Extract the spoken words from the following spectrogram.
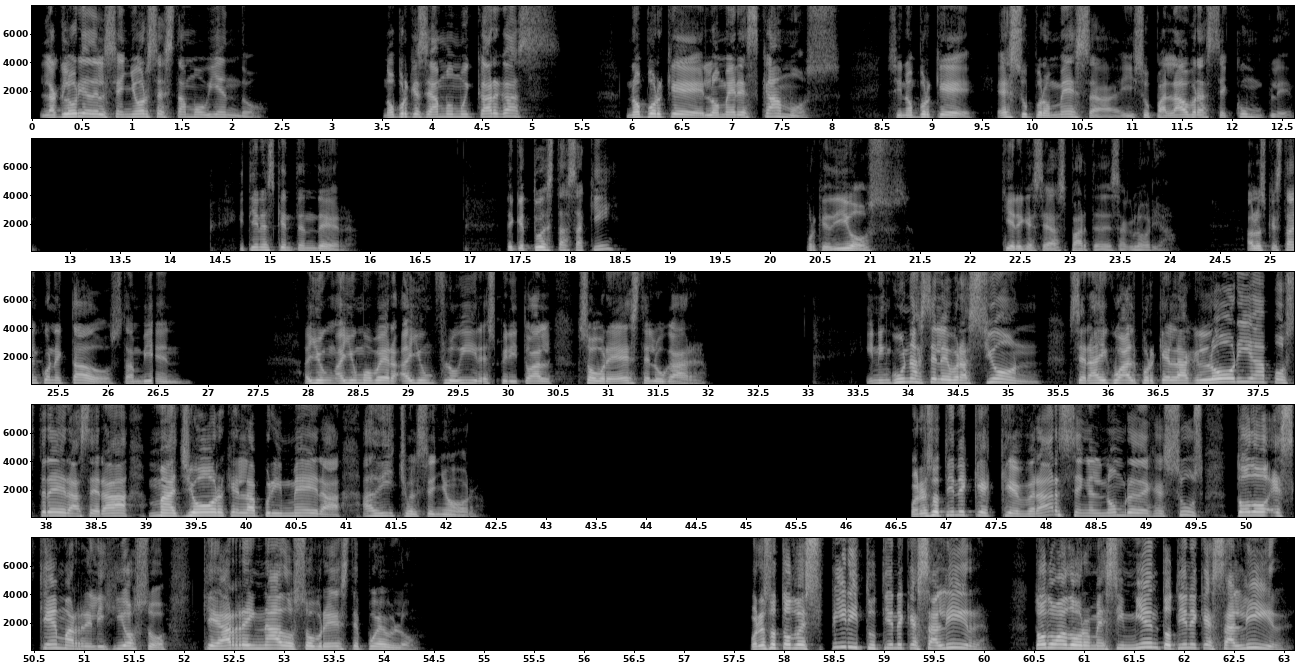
La gloria del Señor se está moviendo. No porque seamos muy cargas, no porque lo merezcamos, sino porque es su promesa y su palabra se cumple. Y tienes que entender de que tú estás aquí porque Dios quiere que seas parte de esa gloria. A los que están conectados también hay un, hay un mover, hay un fluir espiritual sobre este lugar. Y ninguna celebración será igual porque la gloria postrera será mayor que la primera, ha dicho el Señor. Por eso tiene que quebrarse en el nombre de Jesús todo esquema religioso que ha reinado sobre este pueblo. Por eso todo espíritu tiene que salir, todo adormecimiento tiene que salir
